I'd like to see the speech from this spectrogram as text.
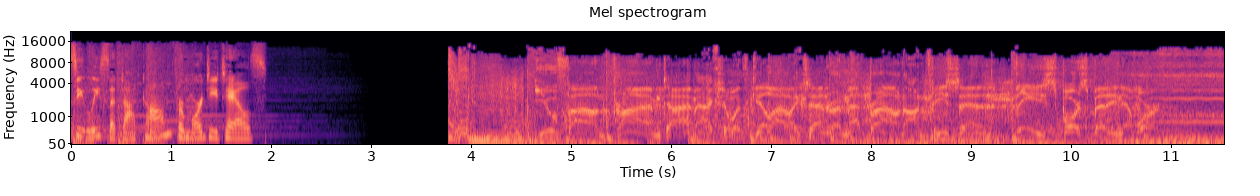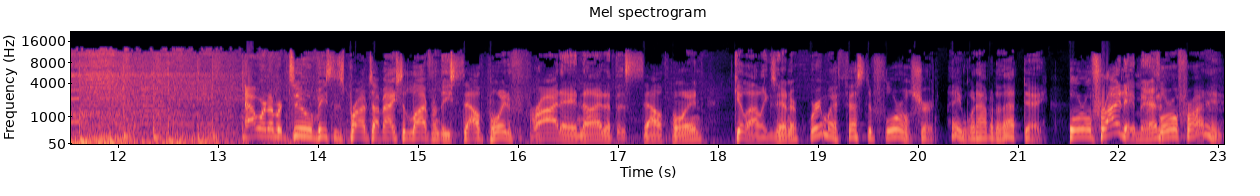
See leesa.com for more details. You found prime time action with Gil Alexander and Matt Brown on VSIN, the sports betting network. Hour number two, VSIN's primetime action live from the South Point Friday night at the South Point. Gil Alexander wearing my festive floral shirt. Hey, what happened to that day? Floral Friday, man. Floral Friday.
